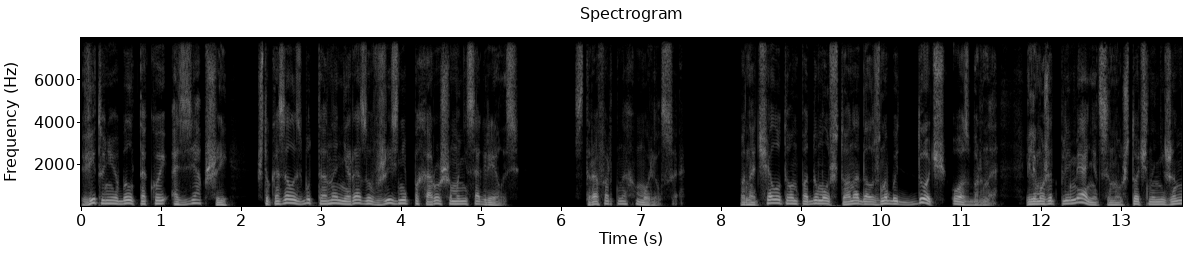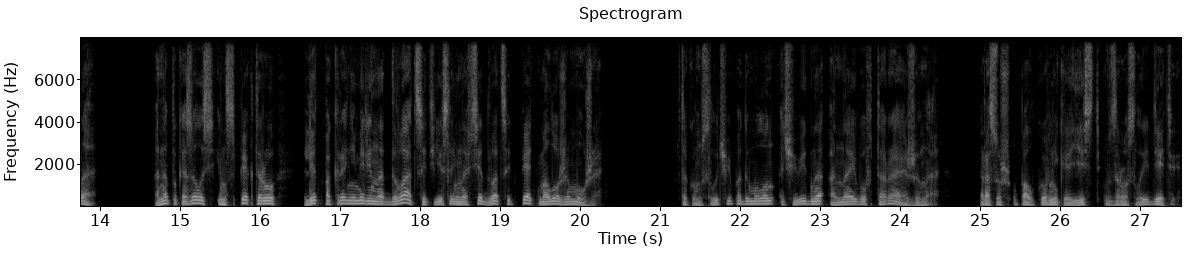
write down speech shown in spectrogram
Вид у нее был такой озябший, что казалось, будто она ни разу в жизни по-хорошему не согрелась. Страффорд нахмурился. Поначалу-то он подумал, что она должна быть дочь Осборна, или, может, племянница, но уж точно не жена. Она показалась инспектору лет, по крайней мере, на двадцать, если не на все двадцать пять моложе мужа. В таком случае, подумал он, очевидно, она его вторая жена, раз уж у полковника есть взрослые дети.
